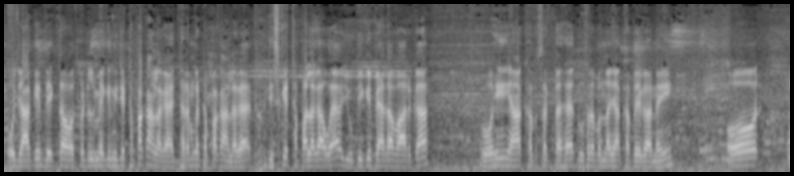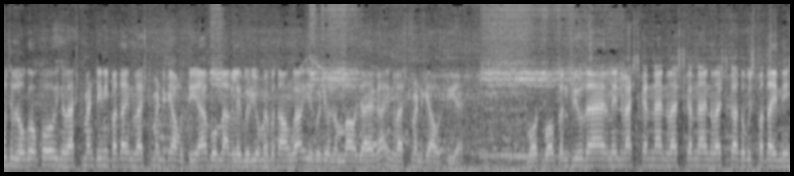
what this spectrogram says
वो जाके देखता हॉस्पिटल में कि नीचे ठप्पा कहाँ लगा है, धर्म का ठप्पा कहाँ लगा है तो जिसके ठप्पा लगा हुआ है, यूपी की पैदावार का, वही यहाँ खप सकता है, दूसरा बंदा यहाँ खपेगा नहीं। और कुछ लोगों को इन्वेस्टमेंट ही नहीं पता इन्वेस्टमेंट क्या होती है, वो मैं अगले वीडियो में बताऊँगा, ये वीडियो लंबा हो जाएगा इन्वेस्टमेंट क्या होती है। बहुत बहुत कंफ्यूज है मैं इन्वेस्ट करना है इन्वेस्ट करना है इन्वेस्ट का तो कुछ पता ही नहीं।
